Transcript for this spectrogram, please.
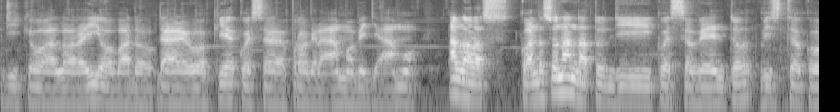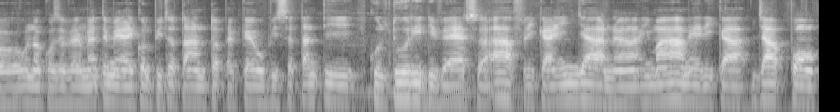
dico allora io vado a dare occhi a questo programma, vediamo. Allora, quando sono andato di questo evento, visto che una cosa veramente mi ha colpito tanto perché ho visto tante culture diverse, Africa, Indiana, America, Giappone,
